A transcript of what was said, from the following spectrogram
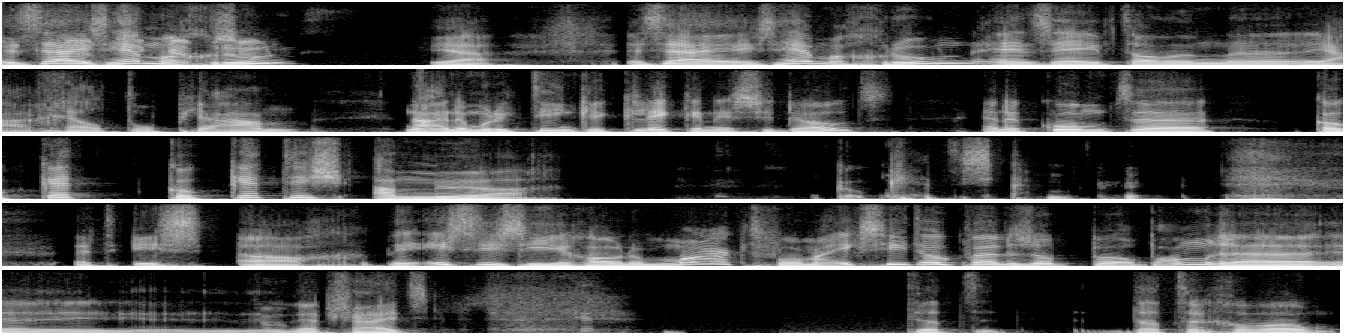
en zij is helemaal groen. Ja. En zij is helemaal groen. En ze heeft dan een uh, ja, geldtopje aan. Nou, en dan moet ik tien keer klikken en is ze dood. En dan komt uh, coquet, Coquettish Amour. Coquettish Amour. Het is, ach, er is dus hier gewoon een markt voor. Maar ik zie het ook wel eens op, op andere uh, websites. Dat, dat er gewoon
